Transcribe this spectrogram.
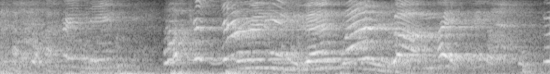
Present. Present. Welcome. Hey, hey,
